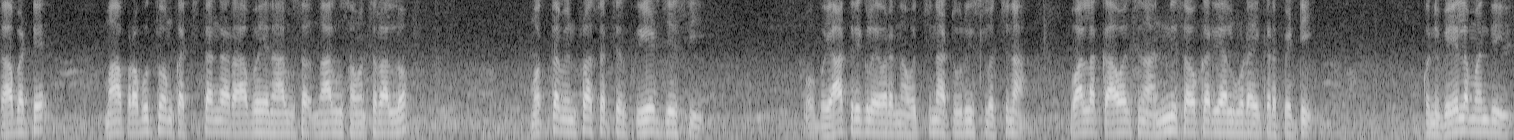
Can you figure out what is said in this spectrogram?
కాబట్టే మా ప్రభుత్వం ఖచ్చితంగా రాబోయే నాలుగు స- నాలుగు సంవత్సరాల్లో మొత్తం ఇన్ఫ్రాస్ట్రక్చర్ క్రియేట్ చేసి యాత్రికులు ఎవరైనా వచ్చినా టూరిస్టులు వచ్చినా వాళ్ళకు కావాల్సిన అన్ని సౌకర్యాలు కూడా ఇక్కడ పెట్టి కొన్ని వేల మంది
